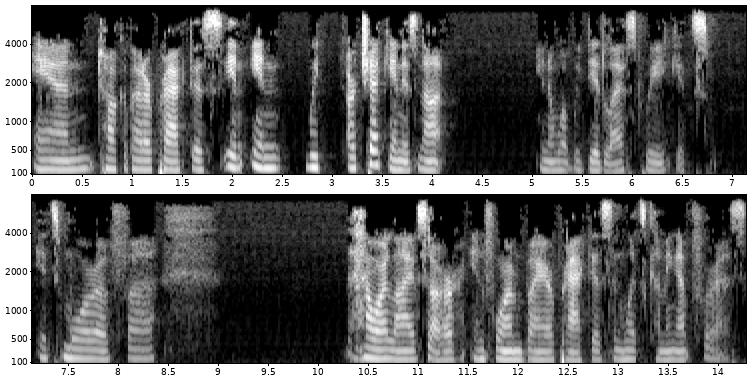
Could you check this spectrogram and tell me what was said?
and talk about our practice. In, in we, our check in is not, you know, what we did last week. It's, it's more of, uh, how our lives are informed by our practice and what's coming up for us.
